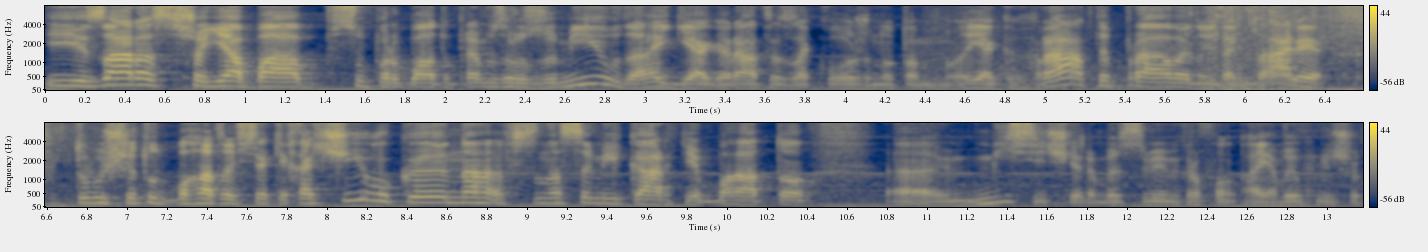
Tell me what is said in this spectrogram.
і зараз, що я ба супер багато прям зрозумів, да, як грати за кожну, там, як грати правильно і так далі. Тому що тут багато всяких ачівок е, на, на самій карті, багато е, треба собі мікрофон. А я виключу.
